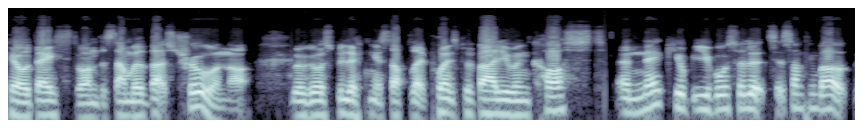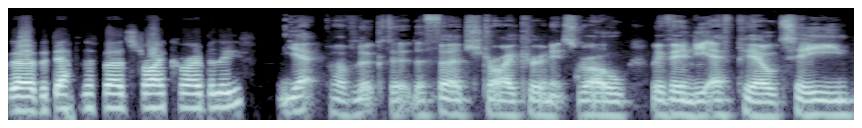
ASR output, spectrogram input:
FPL data to understand whether that's true or not. We'll also be looking at stuff like points per value and cost. And Nick, you've also looked at something about uh, the depth of the third striker, I believe. Yep, I've looked at the third striker and its role within the FPL team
